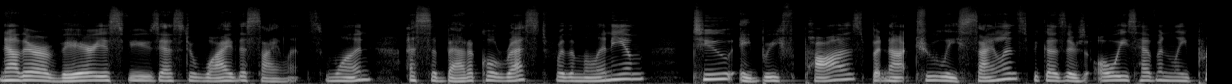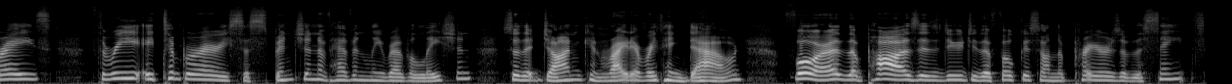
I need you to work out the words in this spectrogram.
Now, there are various views as to why the silence. One, a sabbatical rest for the millennium. Two, a brief pause, but not truly silence because there's always heavenly praise. Three, a temporary suspension of heavenly revelation so that John can write everything down. Four, the pause is due to the focus on the prayers of the saints.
